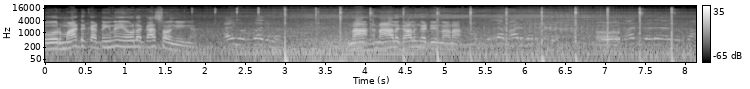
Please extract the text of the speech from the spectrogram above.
இப்போ ஒரு மாட்டு கட்டிங்கன்னா எவ்வளோ காசு வாங்குவீங்க? நான் நாலு காலும் கட்டியிருந்தானா? ஃபுல்லாக மாடு கட்டிட்டு மாட்டு கடை ஐநூறுரூபா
